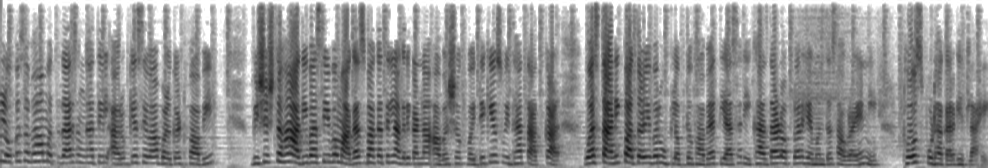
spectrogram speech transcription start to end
लोकसभा मतदारसंघातील आरोग्यसेवा बळकट व्हावी. विशेषतः आदिवासी व मागास भागातील नागरिकांना आवश्यक वैद्यकीय सुविधा तात्काळ व स्थानिक पातळीवर उपलब्ध व्हाव्यात यासाठी खासदार डॉक्टर हेमंत सावरा यांनी ठोस पुढाकार घेतला आहे.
